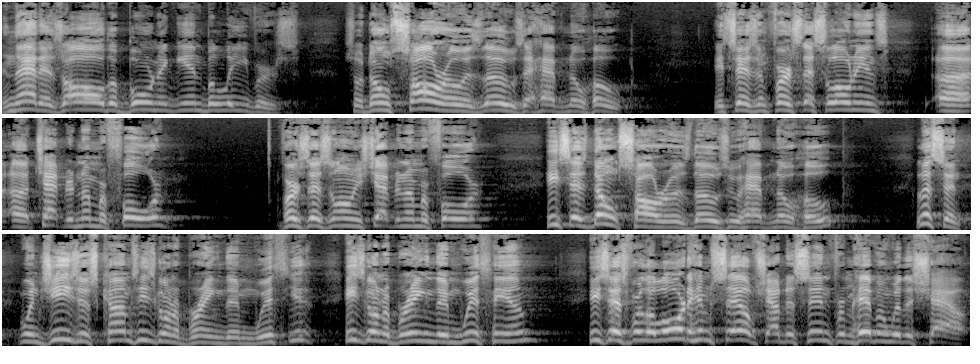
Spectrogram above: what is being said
And that is all the born again believers. So don't sorrow as those that have no hope. It says in 1 Thessalonians uh, uh, chapter number 4, 1 Thessalonians chapter number 4, he says, Don't sorrow as those who have no hope. Listen, when Jesus comes, He's going to bring them with you. He's going to bring them with Him. He says, For the Lord Himself shall descend from heaven with a shout,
